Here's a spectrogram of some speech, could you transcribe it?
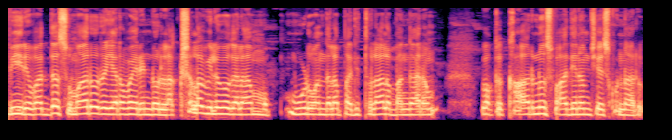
వీరి వద్ద సుమారు ఇరవై రెండు లక్షల విలువ గల మూడు వందల పది తులాల బంగారం ఒక కారును స్వాధీనం చేసుకున్నారు.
